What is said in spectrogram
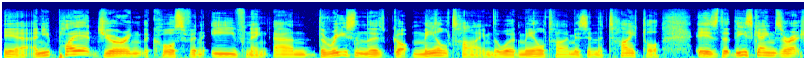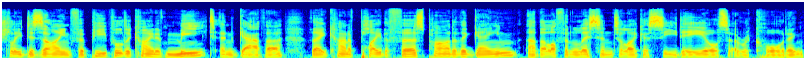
Yeah, and you play it during the course of an evening. And the reason they've got mealtime, the word mealtime is in the title, is that these games are actually designed for people to kind of meet and gather. They kind of play the first part of the game. Uh, they'll often listen to like a CD or a recording.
